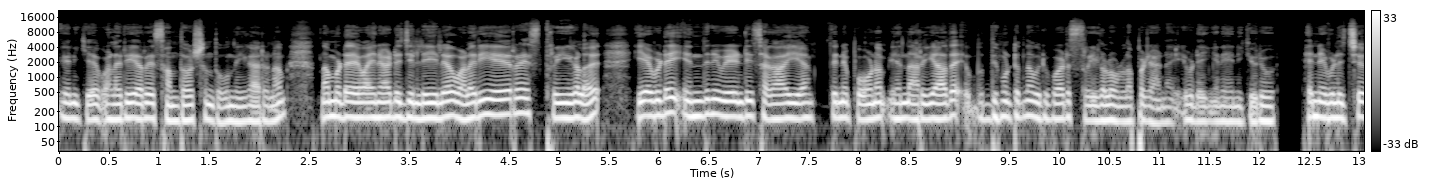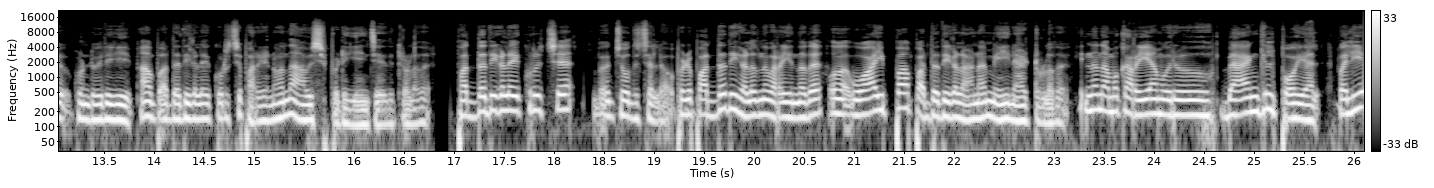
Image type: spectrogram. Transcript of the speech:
എനിക്ക് വളരെയേറെ സന്തോഷം തോന്നി. കാരണം നമ്മുടെ വയനാട് ജില്ലയിൽ വളരെയേറെ സ്ത്രീകൾ എവിടെ എന്തിനു വേണ്ടി സഹായത്തിന് പോകണം എന്നറിയാതെ ബുദ്ധിമുട്ടുന്ന ഒരുപാട് സ്ത്രീകളുള്ളപ്പോഴാണ് ഇവിടെ ഇങ്ങനെ എനിക്കൊരു എന്നെ വിളിച്ച് കൊണ്ടുവരികയും ആ പദ്ധതികളെക്കുറിച്ച് പറയണമെന്ന് ആവശ്യപ്പെടുകയും ചെയ്തിട്ടുള്ളത്. പദ്ധതികളെക്കുറിച്ച് ചോദിച്ചല്ലോ. അപ്പോൾ പദ്ധതികൾ എന്ന് പറയുന്നത് വായ്പാ പദ്ധതികളാണ് മെയിനായിട്ടുള്ളത്. ഇന്ന് നമുക്കറിയാം ഒരു ബാങ്കിൽ പോയാൽ വലിയ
